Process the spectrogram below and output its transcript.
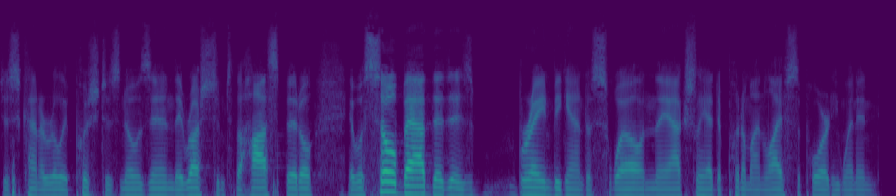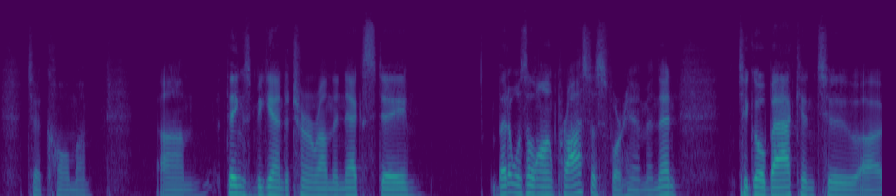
just kind of really pushed his nose in. They rushed him to the hospital. It was so bad that his brain began to swell, and they actually had to put him on life support. He went into a coma. Um, things began to turn around the next day, but it was a long process for him. And then to go back and to uh,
